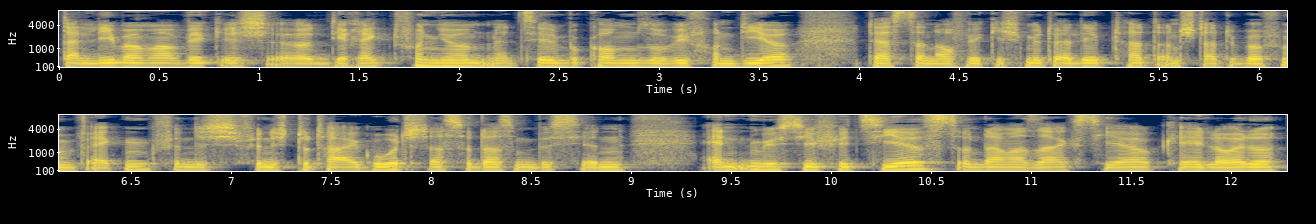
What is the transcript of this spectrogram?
Dann lieber mal wirklich äh, direkt von jemandem erzählen bekommen, so wie von dir, der es dann auch wirklich miterlebt hat, anstatt über fünf Ecken. Finde ich, finde ich total gut, dass du das ein bisschen entmystifizierst und da mal sagst, hier, okay, Leute,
